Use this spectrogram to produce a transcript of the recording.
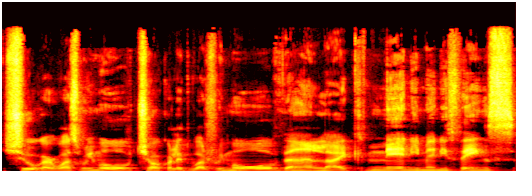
sugar was removed, chocolate was removed, and like many many things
